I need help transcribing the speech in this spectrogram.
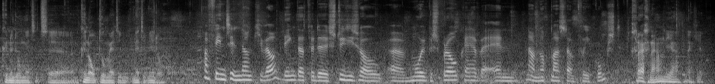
kunnen, doen met het, kunnen opdoen met, met het middel. Nou, Vincent, dankjewel. Ik denk dat we de studie zo mooi besproken hebben. En nou, nogmaals dank voor je komst. Graag gedaan, ja, dank je.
